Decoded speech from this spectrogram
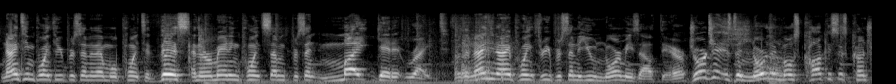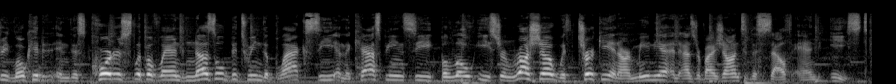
19.3% of them will point to this, and the remaining 0.7% might get it right. For the 99.3% of you normies out there, Georgia is the northernmost Caucasus country located in this quarter slip of land nuzzled between the Black Sea and the Caspian Sea, below eastern Russia, with Turkey and Armenia and Azerbaijan to the south and east.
